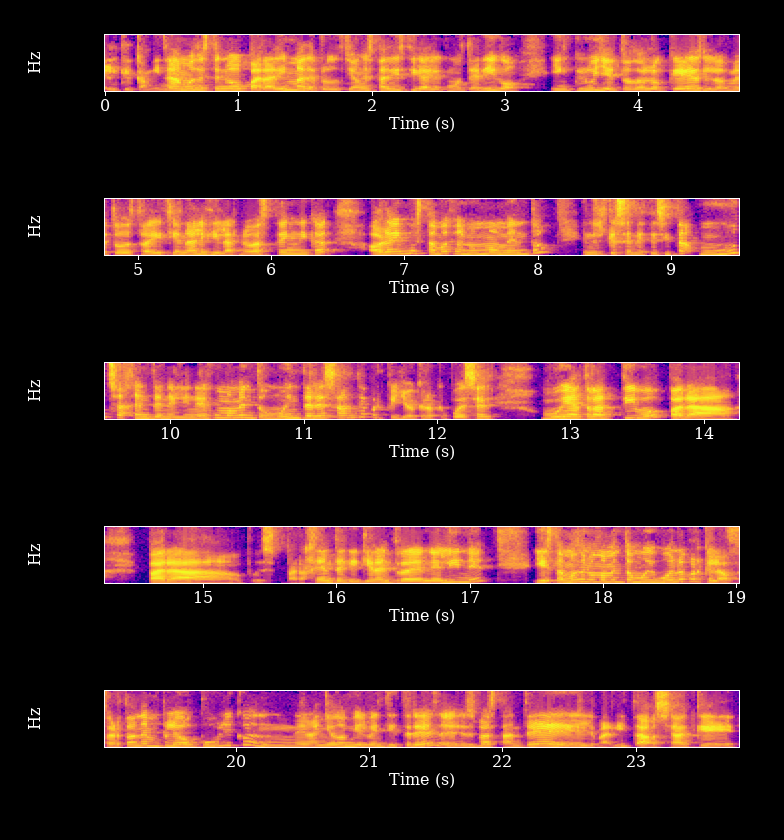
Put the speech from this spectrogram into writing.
el que caminamos, este nuevo paradigma de producción estadística que, como te digo, incluye todo lo que es los métodos tradicionales y las nuevas técnicas, ahora mismo estamos en un momento en el que se necesita mucha gente en el INE. Es un momento muy interesante porque yo creo que puede ser muy atractivo para, para, pues, para gente que quiera entrar en el INE y estamos en un momento muy bueno porque la oferta de empleo público en el año 2023 es bastante elevadita, o sea que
